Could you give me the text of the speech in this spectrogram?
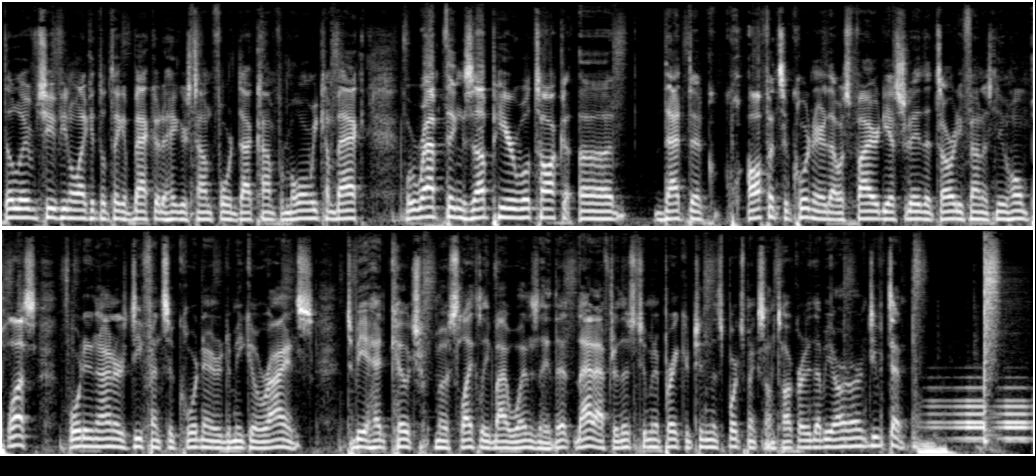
They'll deliver to you. If you don't like it, they'll take it back. Go to HagerstownFord.com for more. When we come back, we'll wrap things up here. We'll talk uh, that the offensive coordinator that was fired yesterday that's already found his new home, plus 49ers defensive coordinator DeMeco Ryans to be a head coach most likely by Wednesday. That, that after this two minute break, you're tuning to the Sports Mix on Talk Radio WRR TV10.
